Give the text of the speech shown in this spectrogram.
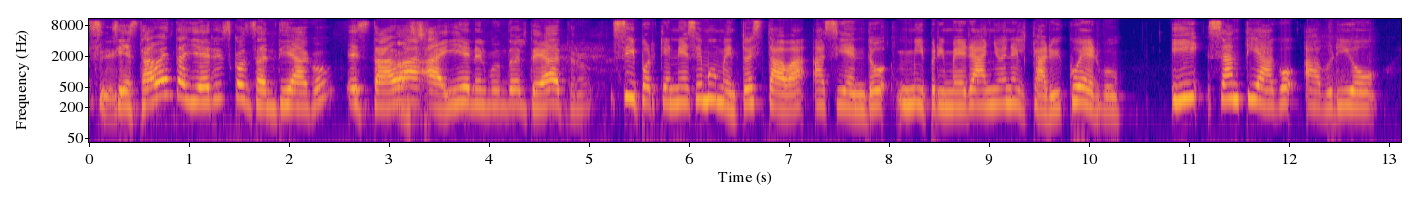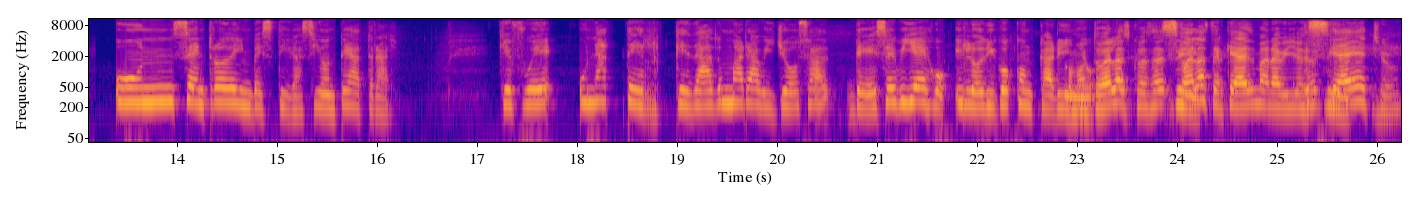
Si estaba en talleres con Santiago, estaba ah, ahí en el mundo del teatro. Sí, porque en ese momento estaba haciendo mi primer año en el Caro y Cuervo. Y Santiago abrió un centro de investigación teatral, que fue una terquedad maravillosa de ese viejo, y lo digo con cariño. Como todas las cosas, todas las terquedades maravillosas que ha hecho.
